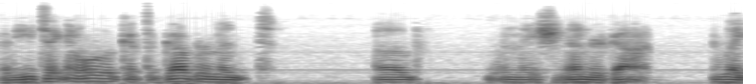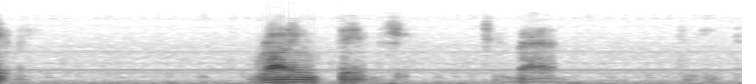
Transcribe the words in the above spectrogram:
Have you taken a look at the government of one nation under God lately? Rotting figs, too bad to eat.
